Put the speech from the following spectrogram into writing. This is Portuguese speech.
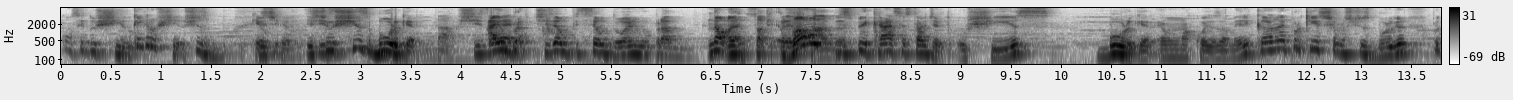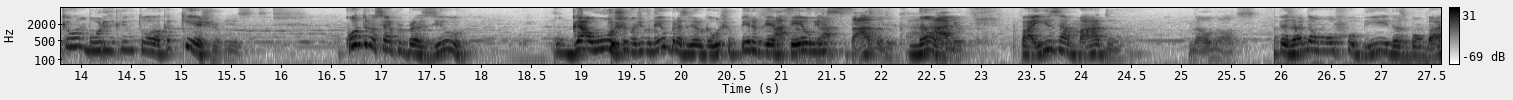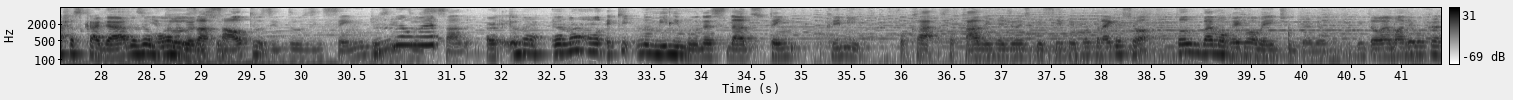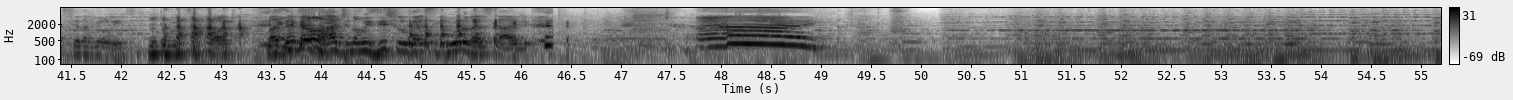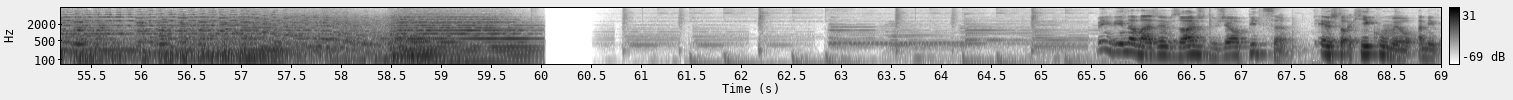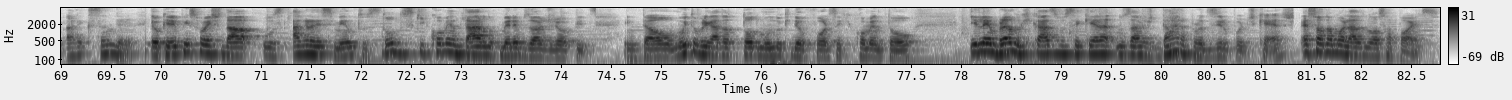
conceito do X. O que, que era o X? O X Que- que- existia o X- X-Burger. Tá, X, Aí é, o X é um pseudônimo pra. Não, é, Só que vamos prensado. explicar essa história direito. O X-Burger é uma coisa americana. E por que se chama X-Burger? Porque é um hambúrguer que coloca queijo. Isso. Quando trouxeram pro Brasil, o gaúcho, não digo nem o brasileiro, o gaúcho perverteu Raça isso. do Não. caralho. País amado. Não, nosso. Apesar da homofobia e das bombachas cagadas, eu E gosto dos do assaltos e dos incêndios Não e dos é- assada. Eu, não, eu não, É que, no mínimo, nessas cidades tem crime foca- focado em regiões específicas. Em Porto Alegre, assim, ó, todo mundo vai morrer igualmente, entendeu? Então é uma democracia da violência. Todo mundo se fode. Mas é Então- verdade, não existe lugar seguro na cidade. Ai! Bem-vindo a mais um episódio do Geo Pizza. Eu estou aqui com o meu amigo Alexander. Eu queria principalmente dar os agradecimentos a todos que comentaram no primeiro episódio do Geo Pizza. Então, muito obrigado a todo mundo que deu força, que comentou. E lembrando que caso você queira nos ajudar a produzir o podcast, é só dar uma olhada no nosso Apoia-se.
